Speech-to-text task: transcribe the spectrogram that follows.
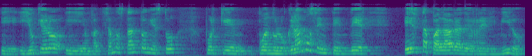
Y, y yo quiero, y enfatizamos tanto en esto, porque cuando logramos entender esta palabra de redimido,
